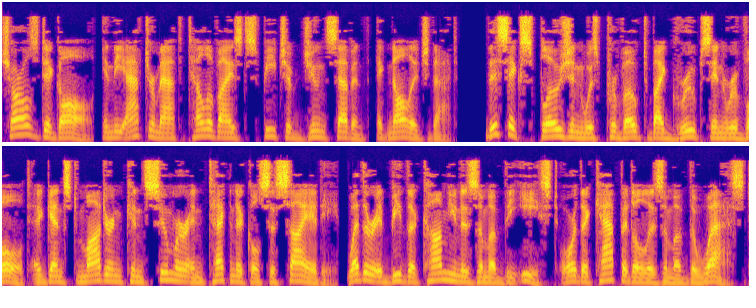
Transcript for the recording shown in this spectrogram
Charles de Gaulle, in the aftermath televised speech of June 7, acknowledged that this explosion was provoked by groups in revolt against modern consumer and technical society, whether it be the communism of the East or the capitalism of the West.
